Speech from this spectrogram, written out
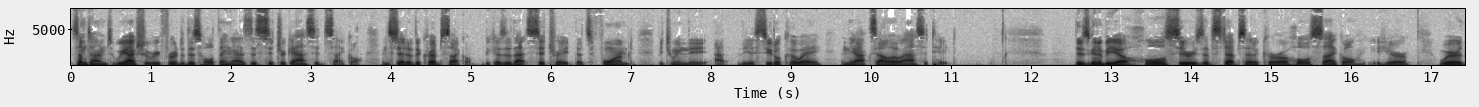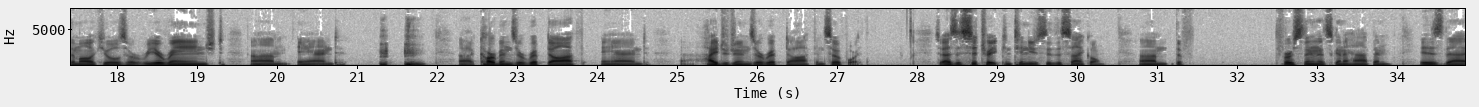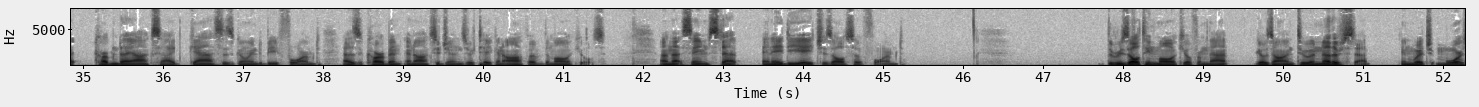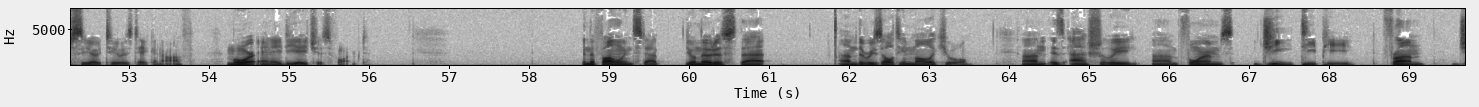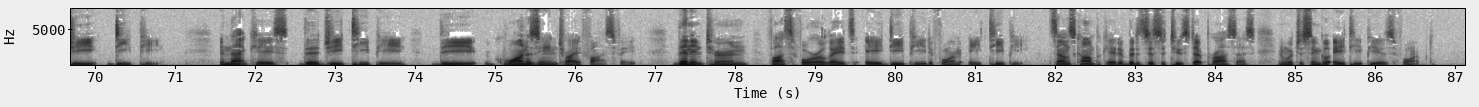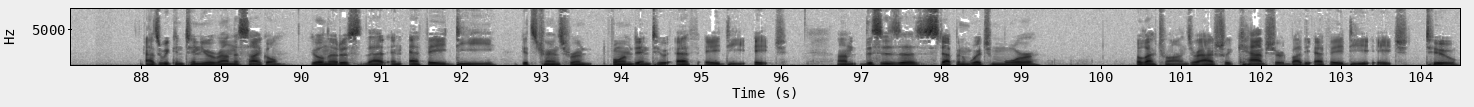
sometimes we actually refer to this whole thing as the citric acid cycle instead of the Krebs cycle because of that citrate that's formed between the, uh, the acetyl CoA and the oxaloacetate. There's going to be a whole series of steps that occur, a whole cycle here, where the molecules are rearranged um, and uh, carbons are ripped off and uh, hydrogens are ripped off and so forth. So as the citrate continues through the cycle, um, the f- first thing that's going to happen is that carbon dioxide gas is going to be formed as the carbon and oxygens are taken off of the molecules. On that same step, NADH is also formed. The resulting molecule from that goes on to another step in which more CO2 is taken off, more NADH is formed. In the following step, you'll notice that um, the resulting molecule um, is actually um, forms GTP from GDP. In that case, the GTP, the guanosine triphosphate, then in turn phosphorylates ADP to form ATP. It sounds complicated, but it's just a two step process in which a single ATP is formed. As we continue around the cycle, you'll notice that an FAD gets transformed into FADH. Um, this is a step in which more electrons are actually captured by the FADH2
